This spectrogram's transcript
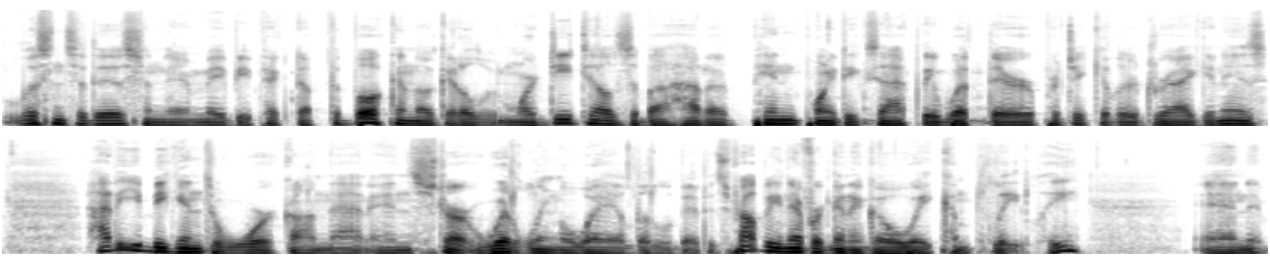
listened to this and they maybe picked up the book and they'll get a little bit more details about how to pinpoint exactly what their particular dragon is. How do you begin to work on that and start whittling away a little bit? It's probably never going to go away completely, and it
